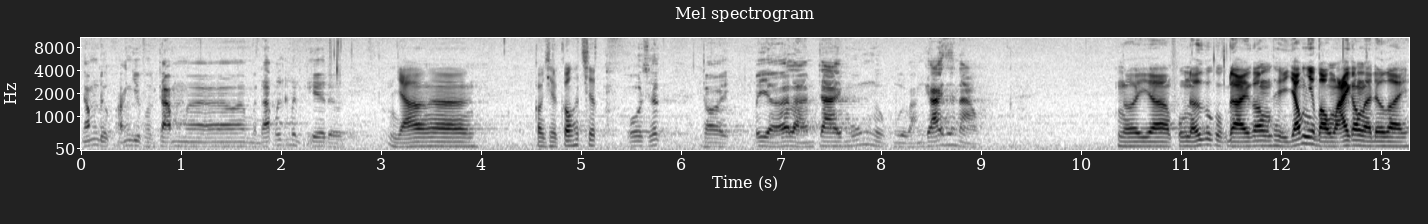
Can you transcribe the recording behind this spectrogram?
nắm được khoảng nhiêu phần trăm à, mình đáp ứng bên kia được dạ ờ, con sẽ cố hết sức cố sức rồi bây giờ là em trai muốn được người bạn gái thế nào người ờ, phụ nữ của cuộc đời con thì giống như bà ngoại con là được rồi.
